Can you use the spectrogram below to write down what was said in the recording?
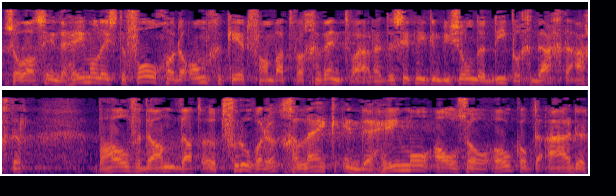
zoals in de hemel is de volgorde omgekeerd van wat we gewend waren. Er zit niet een bijzonder diepe gedachte achter. Behalve dan dat het vroegere gelijk in de hemel alzo ook op de aarde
